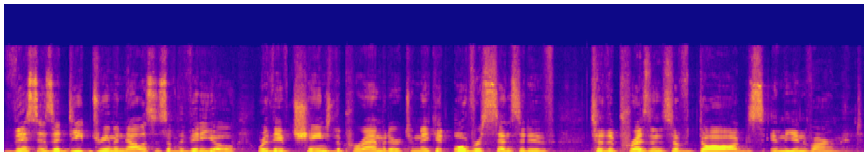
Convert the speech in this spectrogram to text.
This is a Deep Dream analysis of the video where they've changed the parameter to make it oversensitive to the presence of dogs in the environment.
